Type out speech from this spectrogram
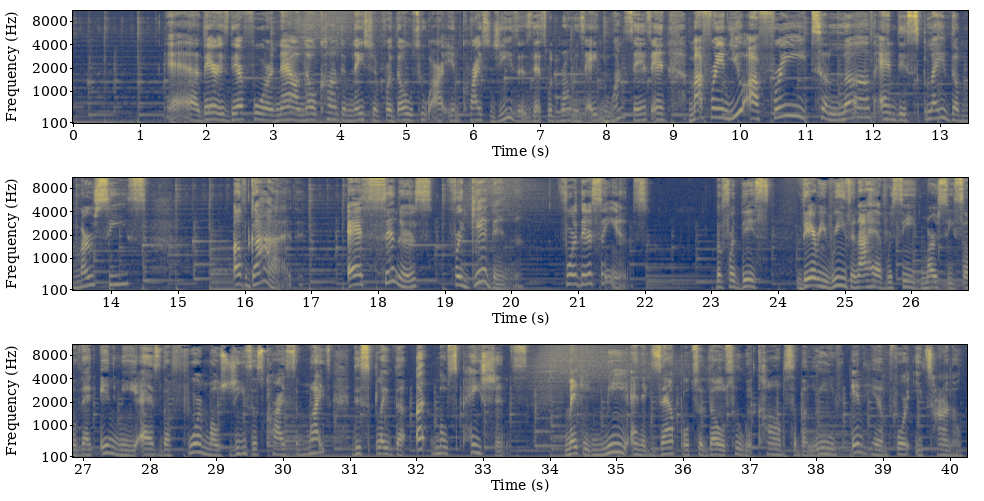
Yeah, there is therefore now no condemnation for those who are in Christ Jesus. That's what Romans 8 and 1 says. And my friend, you are free to love and display the mercies of God as sinners forgiven for their sins. But for this, very reason I have received mercy, so that in me, as the foremost Jesus Christ, might display the utmost patience, making me an example to those who would come to believe in him for eternal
